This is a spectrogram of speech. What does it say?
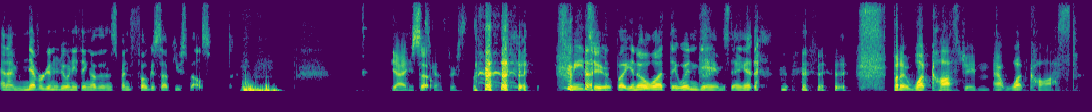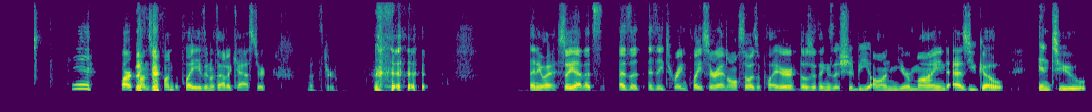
and I'm never going to do anything other than spend focus up, upkeep spells. Yeah, I hate So. casters. Me too, but you know what? They win games, dang it. but at what cost, Jaden? At what cost? Eh, Archons are fun to play even without a caster. That's true. Anyway, so yeah, that's as a as a terrain placer and also as a player, those are things that should be on your mind as you go into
